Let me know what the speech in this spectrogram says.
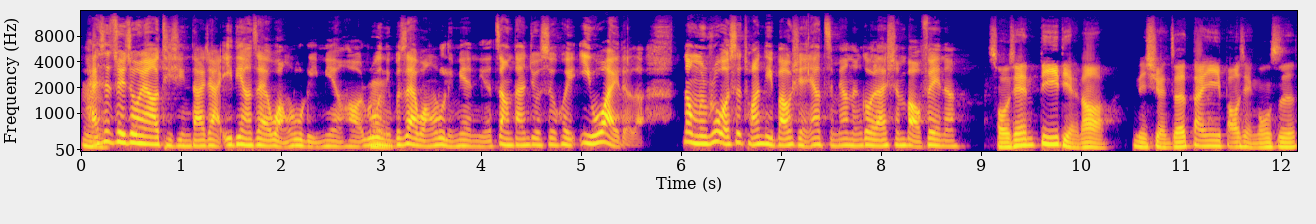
还是最重要要提醒大家，一定要在网络里面哈。如果你不在网络里面，你的账单就是会意外的了。那我们如果是团体保险，要怎么样能够来省保费呢？首先第一点啊，你选择单一保险公司。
